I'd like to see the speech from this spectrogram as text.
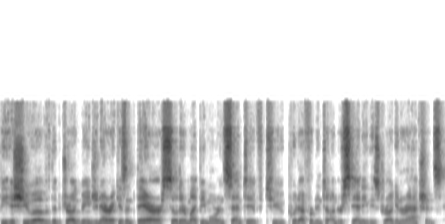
the issue of the drug being generic isn't there, so there might be more incentive to put effort into understanding these drug interactions.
